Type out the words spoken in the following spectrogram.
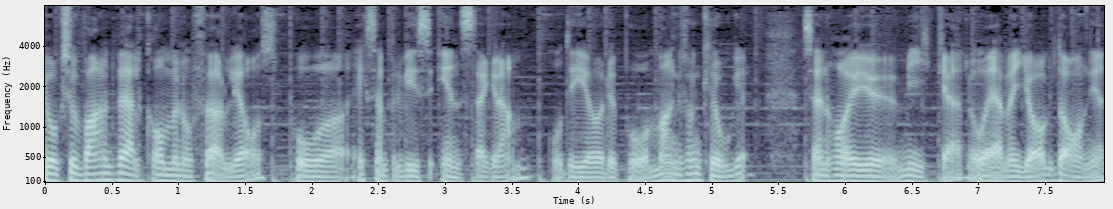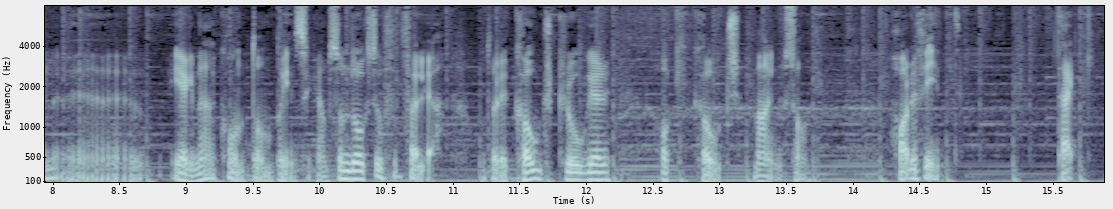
du är också varmt välkommen att följa oss på exempelvis Instagram och det gör du på Magnusson Kroger. Sen har ju Mikael och även jag, Daniel, eh, egna konton på Instagram som du också får följa. Och då är det coach Kroger och coach Magnusson. Ha det fint! Tack!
